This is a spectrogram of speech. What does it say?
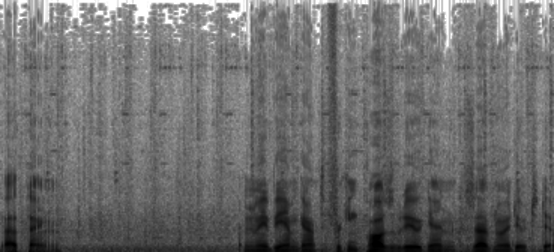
that thing. And maybe I'm gonna have to freaking pause the video again, because I have no idea what to do.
